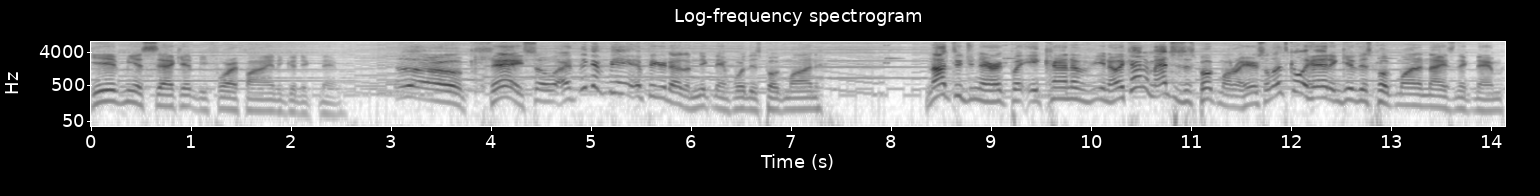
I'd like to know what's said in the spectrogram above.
Give me a second before I find a good nickname. Okay, so I think I, fi I figured out a nickname for this Pokemon. Not too generic, but it kind of, you know, it kind of matches this Pokemon right here. So let's go ahead and give this Pokemon a nice nickname.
